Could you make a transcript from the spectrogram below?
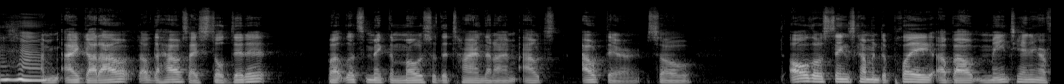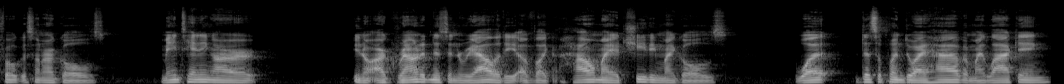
Mm-hmm. I'm, i got out of the house. I still did it but let's make the most of the time that i'm out out there. So all those things come into play about maintaining our focus on our goals maintaining our you know our groundedness in reality of like how am i achieving my goals? What discipline do i have? Am i lacking?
